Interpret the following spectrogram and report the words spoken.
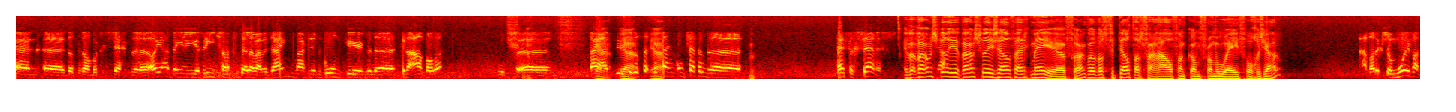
En eh, dat er dan wordt gezegd... eh, oh ja, ben je je vriendjes aan het vertellen waar we zijn? Waar ze de volgende keer willen kunnen aanvallen? Of, eh, nou ja, Ja, dus ja, dat, dat ja. zijn ontzettend eh, heftige scènes. En wa- waarom, speel je, waarom speel je zelf eigenlijk mee, Frank? Wat, wat vertelt dat verhaal van Come From Away volgens jou? Nou, wat ik zo mooi, van,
